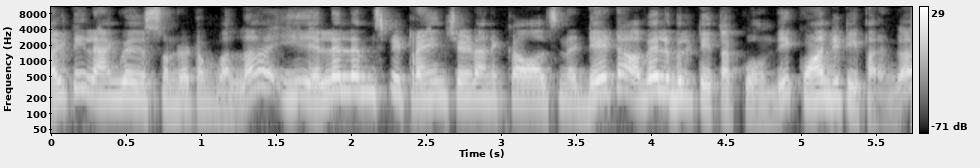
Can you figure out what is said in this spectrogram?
మల్టీ లాంగ్వేజెస్ ఉండటం వల్ల ఈ ఎల్ఎల్ఎమ్స్ని ట్రైన్ చేయడానికి కావాల్సిన డేటా అవైలబిలిటీ తక్కువ ఉంది క్వాంటిటీ పరంగా.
